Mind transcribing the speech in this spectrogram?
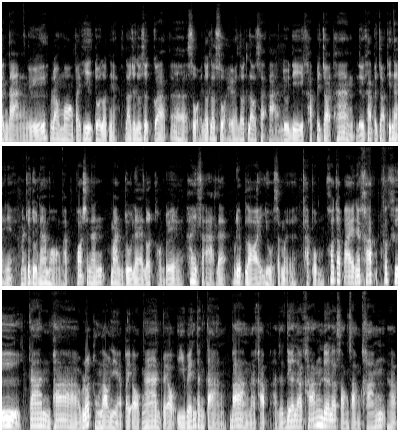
ต่างๆ หรือเรามองไปที่ตัวรถเนี่ย เราจะรู้สึกว่าเออสวยรถเราสวยรถเราสะอาดดูดีขับไปจอดห้าง หรือขับไปจอดที่ไหนเนี่ยมันก็ดูน่ามองครับ เพราะฉะนั้นหมั่นดูแลรถของตัวเองให้สะอาดและเรียบร้อยอยู่เสมอครับผม ข้อต่อไปนะครับก็คือการพารถของเราเนี่ยไปออกงานไปออกอีเวนต์ต่างๆ บ้างนะครับ อาจจะเดือนละครั้งเดือนละ2อสครั้งครับ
